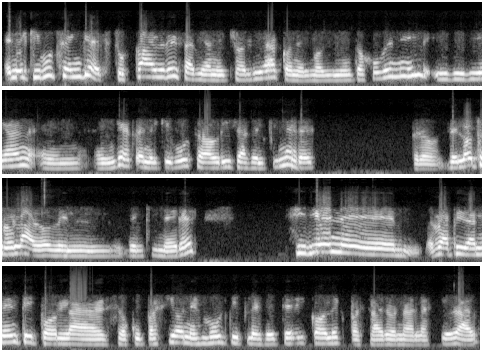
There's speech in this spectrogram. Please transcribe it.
en el kibbutz en Sus padres habían hecho día con el movimiento juvenil y vivían en, en en el kibbutz a orillas del Kineret, pero del otro lado del, del Kineret. Si bien eh, rápidamente y por las ocupaciones múltiples de Teddy Kollek pasaron a la ciudad,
